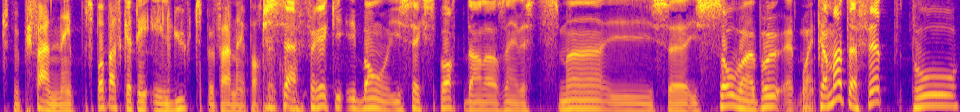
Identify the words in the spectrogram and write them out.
tu peux plus faire n'importe C'est pas parce que tu es élu que tu peux faire n'importe quoi. Puis ça ferait qu'ils bon, ils s'exportent dans leurs investissements, ils se, ils se sauvent un peu. Euh, comment tu as fait pour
